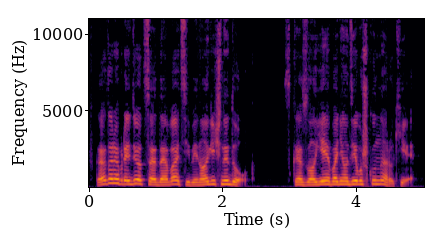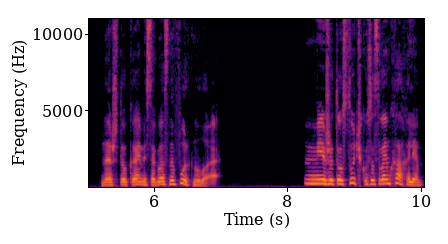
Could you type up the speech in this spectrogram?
в которой придется отдавать тебе аналогичный долг. Сказал я и поднял девушку на руки, на что Ками согласно фыркнула. «Вижу ту сучку со своим хахалем,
